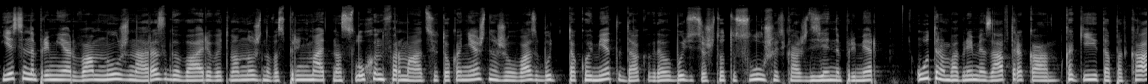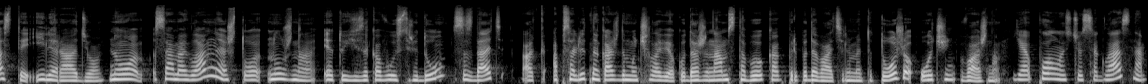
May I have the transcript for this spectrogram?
Если, например, вам нужно разговаривать, вам нужно воспринимать на слух информацию, то, конечно же, у вас будет такой метод, да, когда вы будете что-то слушать каждый день, например, утром во время завтрака какие-то подкасты или радио. Но самое главное, что нужно эту языковую среду создать абсолютно каждому человеку, даже нам с тобой как преподавателям. Это тоже очень важно. Я полностью согласна.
